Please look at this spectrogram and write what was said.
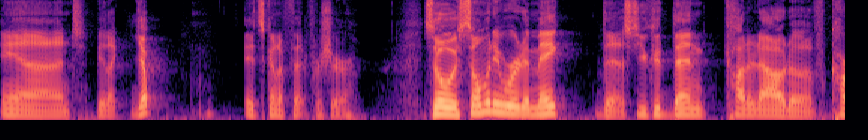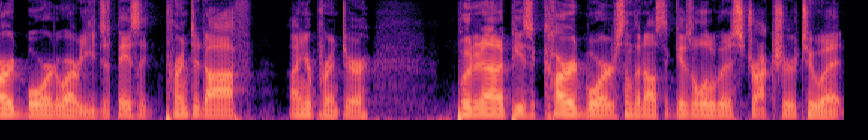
and be like, yep, it's going to fit for sure. So if somebody were to make this, you could then cut it out of cardboard or whatever. You could just basically print it off on your printer, put it on a piece of cardboard or something else that gives a little bit of structure to it,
